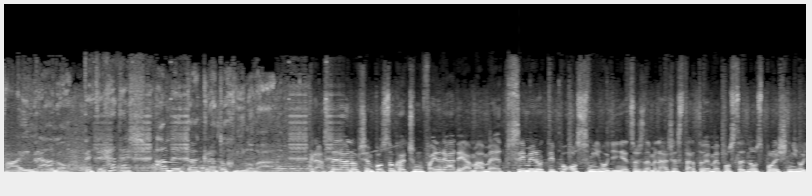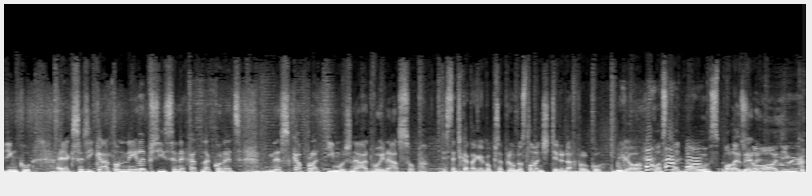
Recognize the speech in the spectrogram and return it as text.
Fajn ráno. Petr Hataš. Aneta Kratochvílová. Krásné ráno všem posluchačům Fine Rádia. Máme tři minuty po 8 hodině, což znamená, že startujeme poslednou společní hodinku. A jak se říká, to nejlepší si nechat nakonec. Dneska platí možná dvojnásob. Ty teďka tak jako přepnul do slovenštiny na chvilku. Jo? Poslednou společnou hodinku.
